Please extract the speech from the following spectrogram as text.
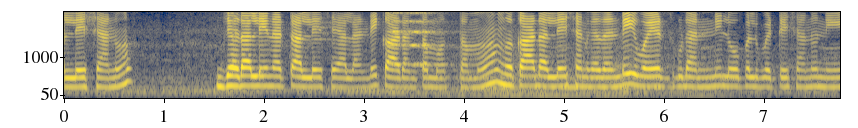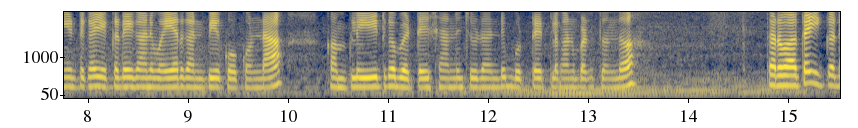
అల్లేశాను. జడ అల్లినట్టు అల్లేసేయాలండి కాడంతా మొత్తము. ఇంకా కాడ అల్లేశాను కదండి. ఈ వైర్స్ కూడా అన్నీ లోపల పెట్టేశాను. నీట్గా ఎక్కడే కానీ వైర్ కనిపించకోకుండా కంప్లీట్గా పెట్టేశాను. చూడండి బుట్ట ఎట్లా కనబడుతుందో తర్వాత ఇక్కడ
